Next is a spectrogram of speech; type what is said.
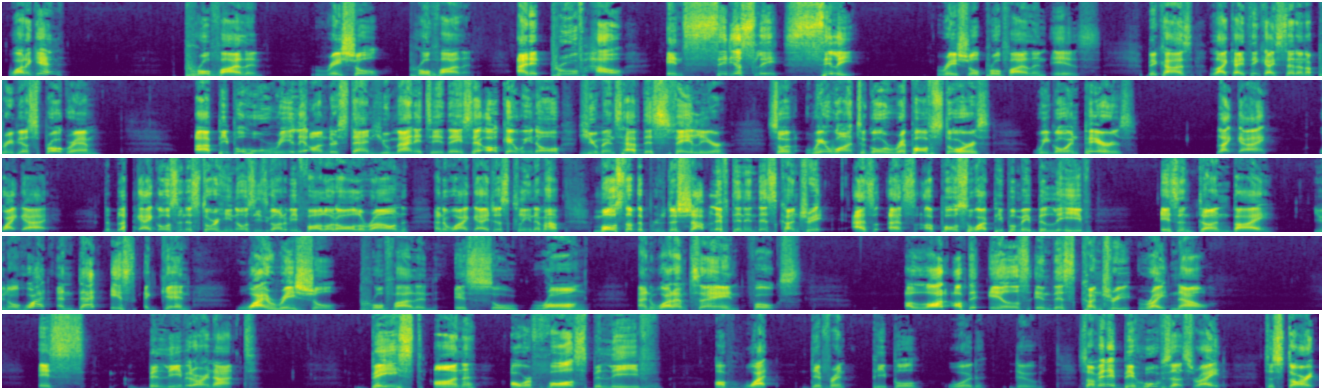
what again? Profiling, racial profiling. And it proved how insidiously silly racial profiling is. Because, like I think I said on a previous program, uh, people who really understand humanity, they say, okay, we know humans have this failure. So if we want to go rip off stores, we go in pairs. Black guy, white guy. The black guy goes in the store, he knows he's going to be followed all around, and the white guy just clean him up. Most of the, the shoplifting in this country, as, as opposed to what people may believe, isn't done by you know what. And that is, again, why racial profiling is so wrong. And what I'm saying, folks, a lot of the ills in this country right now is, believe it or not, based on our false belief of what different people would do. So, I mean, it behooves us, right, to start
